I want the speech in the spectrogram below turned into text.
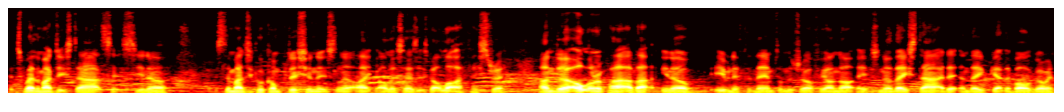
it's where the magic starts. It's you know, it's the magical competition. It's like Ollie says, it's got a lot of history, and uh, Oulton are part of that. You know, even if the name's on the trophy or not, it's you know they started it and they get the ball going.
